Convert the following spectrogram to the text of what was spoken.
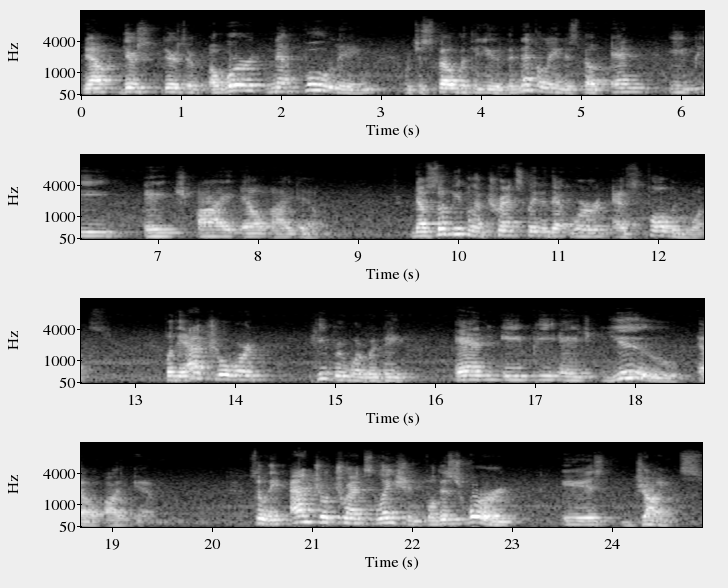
Now, there's, there's a, a word, Nephilim, which is spelled with the U. The Nephilim is spelled N-E-P-H-I-L-I-M. Now, some people have translated that word as fallen ones. But the actual word, Hebrew word would be N-E-P-H-U-L-I-M. So the actual translation for this word is giants.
